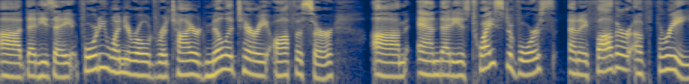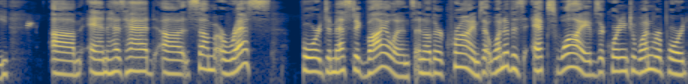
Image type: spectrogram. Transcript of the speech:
uh, that he's a 41 year old retired military officer, um, and that he is twice divorced and a father of three, um, and has had uh, some arrests for domestic violence and other crimes. That one of his ex wives, according to one report,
